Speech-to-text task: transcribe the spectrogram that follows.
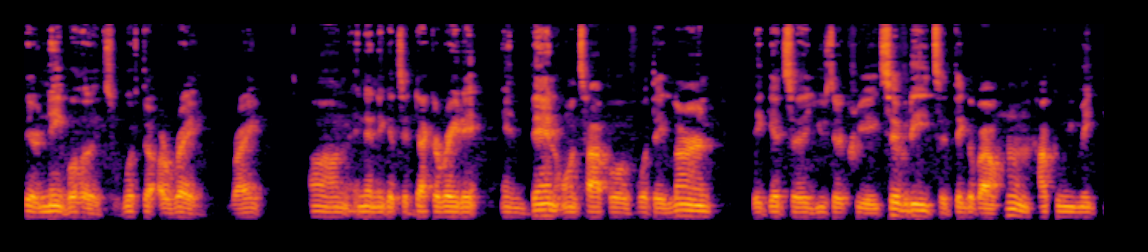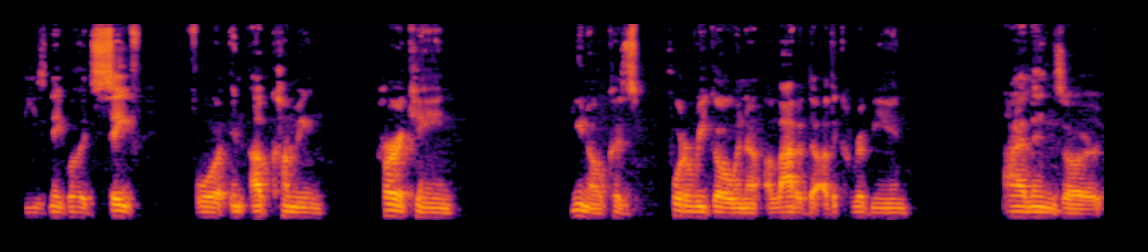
their neighborhoods with the array, right? Um, and then they get to decorate it. And then on top of what they learn, they get to use their creativity to think about, hmm, how can we make these neighborhoods safe for an upcoming hurricane? You know, because Puerto Rico and a, a lot of the other Caribbean islands are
